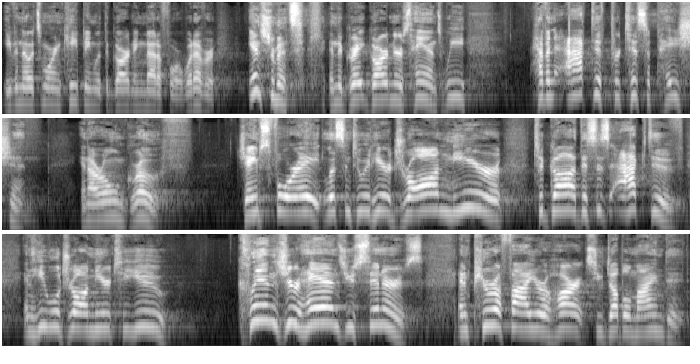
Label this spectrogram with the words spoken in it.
even though it's more in keeping with the gardening metaphor, whatever. Instruments in the great gardener's hands. We have an active participation in our own growth. James 4 8, listen to it here. Draw near to God. This is active, and He will draw near to you. Cleanse your hands, you sinners, and purify your hearts, you double minded.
